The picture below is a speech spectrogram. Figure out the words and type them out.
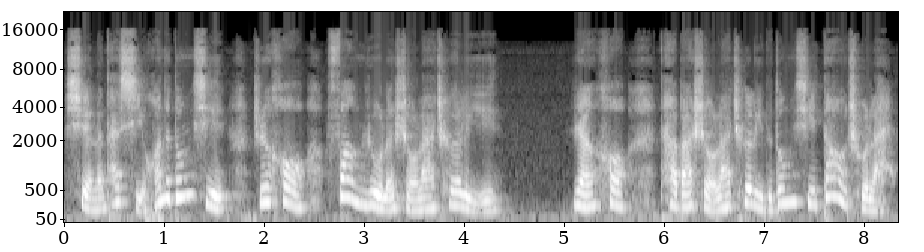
选了他喜欢的东西之后，放入了手拉车里。然后，他把手拉车里的东西倒出来，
